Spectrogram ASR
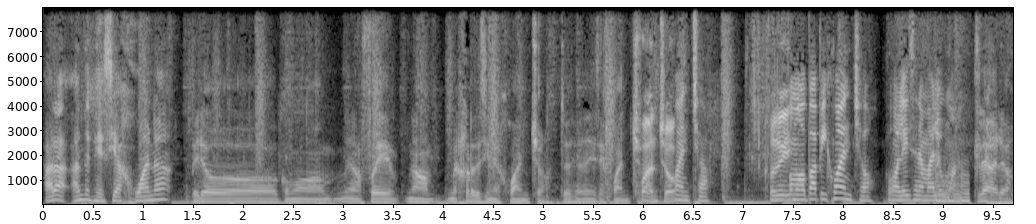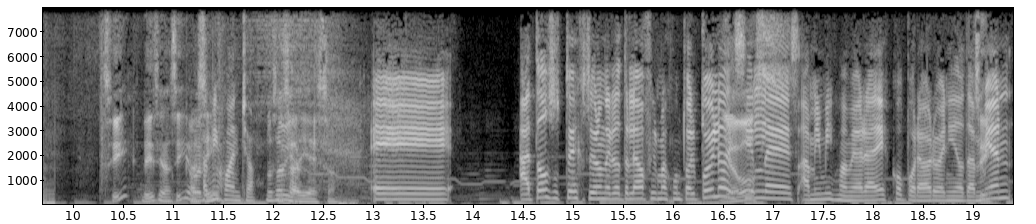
ahora, antes me decía Juana, pero como no, fue, no, mejor decirme Juancho. Entonces me dice Juancho. Juancho. Juancho. Como papi Juancho, como le dicen a Maluma. Claro. ¿Sí? ¿Le dicen así? ¿Ah, sí? Papi Juancho. No No sabía. eso. Eh, a todos ustedes que estuvieron del otro lado firmes junto al pueblo, a vos. decirles, a mí misma me agradezco por haber venido también,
